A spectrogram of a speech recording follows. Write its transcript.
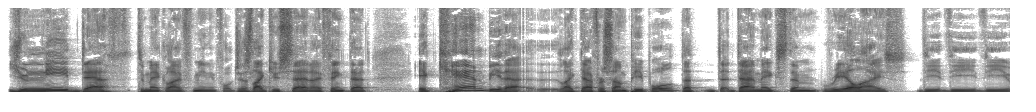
you need death to make life meaningful. Just like you said, I think that it can be that like that for some people that that, that makes them realize the the the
